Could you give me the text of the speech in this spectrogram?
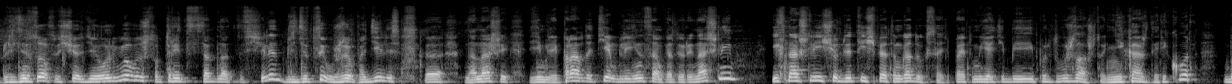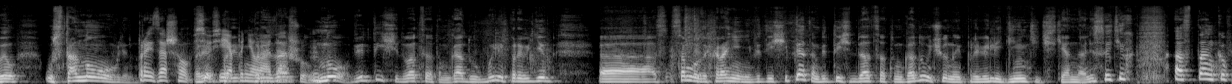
близнецов, еще сделали вывод, что 31 тысяча лет близнецы уже водились э, на нашей земле. Правда, тем близнецам, которые нашли, их нашли еще в 2005 году, кстати. Поэтому я тебе и предупреждал, что не каждый рекорд был установлен. Произошел. Все, я поняла. да. Произошел. Но в 2020 году были проведены э, само захоронение в 2005-2020 году ученые провели генетический анализ этих останков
